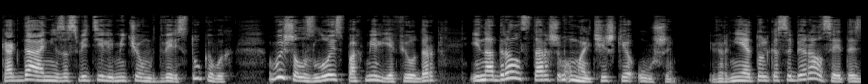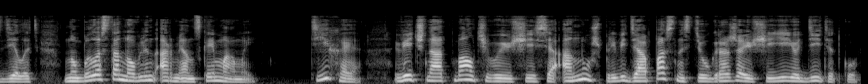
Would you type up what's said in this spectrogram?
Когда они засветили мечом в дверь Стуковых, вышел злой с похмелья Федор и надрал старшему мальчишке уши. Вернее, только собирался это сделать, но был остановлен армянской мамой. Тихая, вечно отмалчивающаяся Ануш при виде опасности, угрожающей ее дитятку,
